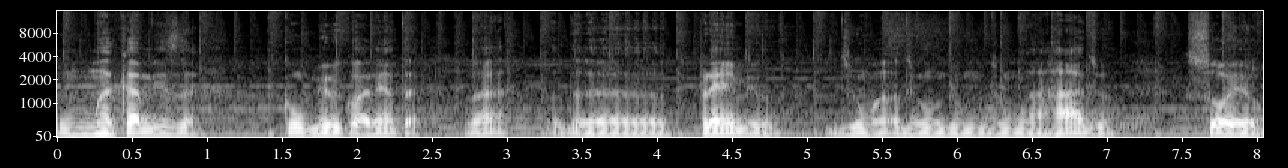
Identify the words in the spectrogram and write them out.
uma camisa com 1040, né, prêmio de uma, de, um, de uma rádio, sou eu.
